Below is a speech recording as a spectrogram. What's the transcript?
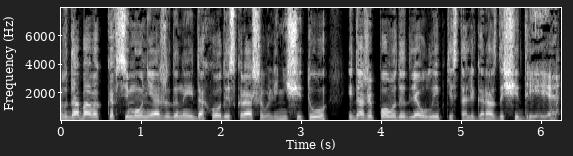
Вдобавок ко всему, неожиданные доходы скрашивали нищету, и даже поводы для улыбки стали гораздо щедрее.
